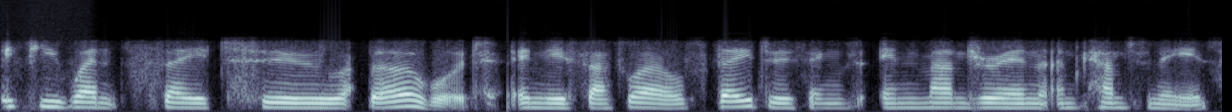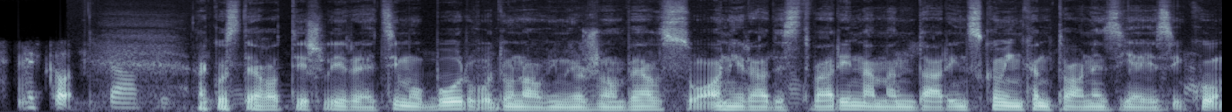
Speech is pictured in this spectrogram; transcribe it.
if you went say to Burwood in New South Wales they do things in Mandarin and Cantonese they've got Ako ste otišli recimo u Burwood u Novom Južnom Velsu, oni rade stvari na mandarinskom i kantonez jeziku.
